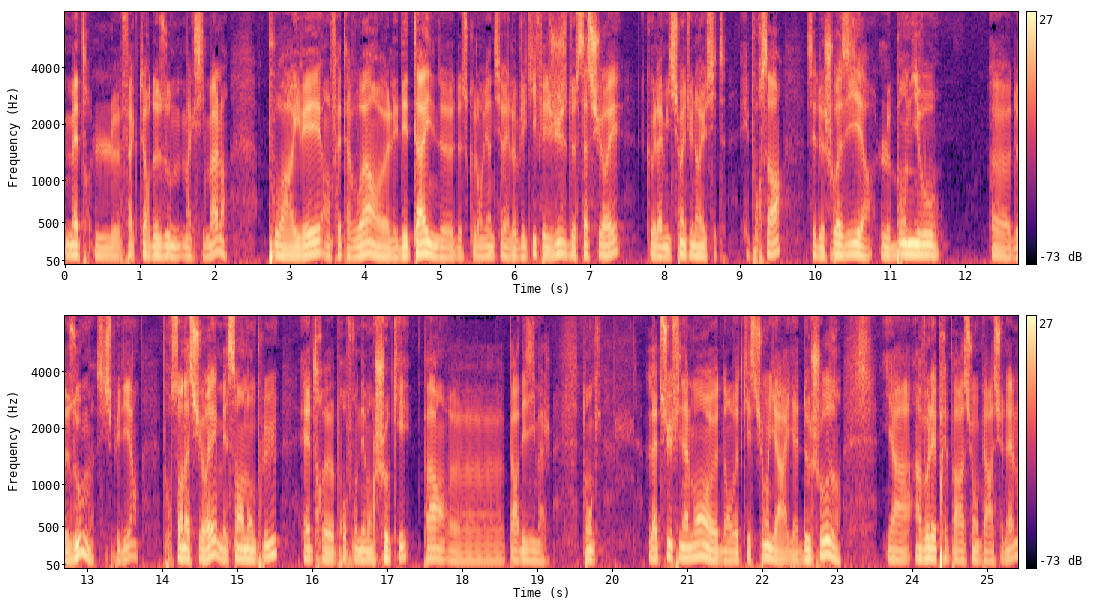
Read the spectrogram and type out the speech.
mettre le facteur de zoom maximal pour arriver en fait à voir les détails de, de ce que l'on vient de tirer. L'objectif est juste de s'assurer que la mission est une réussite. Et pour ça, c'est de choisir le bon niveau euh, de zoom, si je puis dire, pour s'en assurer, mais sans non plus être euh, profondément choqué par, euh, par des images. Donc là-dessus, finalement, dans votre question, il y, a, deux choses. Il y a un volet préparation opérationnelle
